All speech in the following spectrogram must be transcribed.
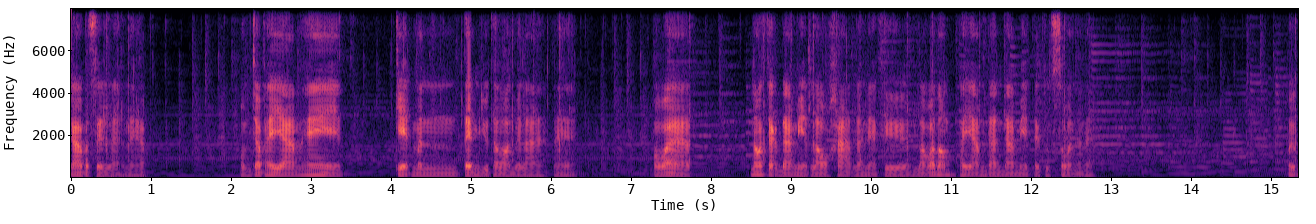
39%แล้วนะครับ ผมจะพยายามให้เกรดมันเต็มอยู่ตลอดเวลานะฮะ เพราะว่านอกจากดาเมจเราขาดแล้วเนี่ย คือเราก็ต้องพยายามดันดาเมจจากทุกส่วนนะนะปึ๊บ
